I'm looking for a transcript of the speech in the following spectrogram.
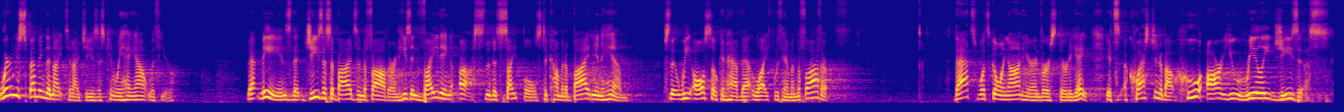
where are you spending the night tonight, Jesus? Can we hang out with you? That means that Jesus abides in the Father, and He's inviting us, the disciples, to come and abide in Him so that we also can have that life with Him and the Father. That's what's going on here in verse 38. It's a question about who are you really, Jesus?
